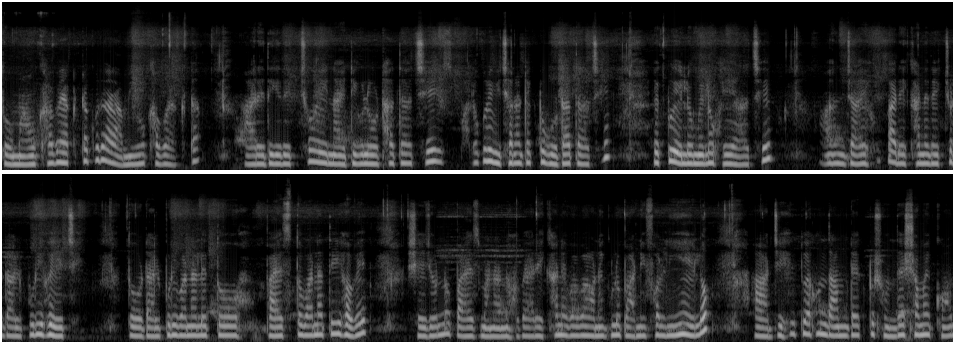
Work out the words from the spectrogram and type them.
তো মাও খাবে একটা করে আর আমিও খাব একটা। আর এদিকে দেখছ, এই নাইটিগুলো ওঠাতে আছে। ভালো করে বিছানাটা একটু গোটাতে আছে। একটু এলোমেলো হয়ে আছে। যাই হোক, আর এখানে দেখছ ডালপুরি হয়েছে। তো ডালপুরি বানালে তো পায়েস তো বানাতেই হবে, সেই জন্য পায়েস বানানো হবে। আর এখানে বাবা অনেকগুলো পানি ফল নিয়ে এলো, আর যেহেতু এখন দামটা একটু সন্ধ্যের সময় কম,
